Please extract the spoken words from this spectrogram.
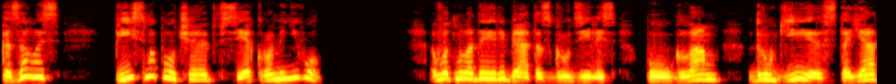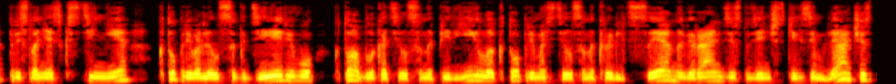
Казалось, письма получают все, кроме него. Вот молодые ребята сгрудились по углам, другие стоят, прислонясь к стене, кто привалился к дереву, кто облокотился на перила, кто примостился на крыльце, на веранде студенческих землячеств,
